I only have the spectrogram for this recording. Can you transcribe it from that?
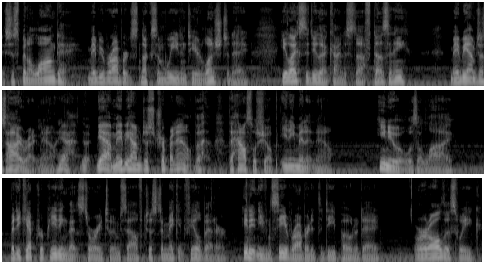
It's just been a long day. Maybe Robert snuck some weed into your lunch today. He likes to do that kind of stuff, doesn't he? Maybe I'm just high right now. Yeah, uh, yeah, maybe I'm just tripping out. The, the house will show up any minute now. He knew it was a lie, but he kept repeating that story to himself just to make it feel better. He didn't even see Robert at the depot today, or at all this week.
